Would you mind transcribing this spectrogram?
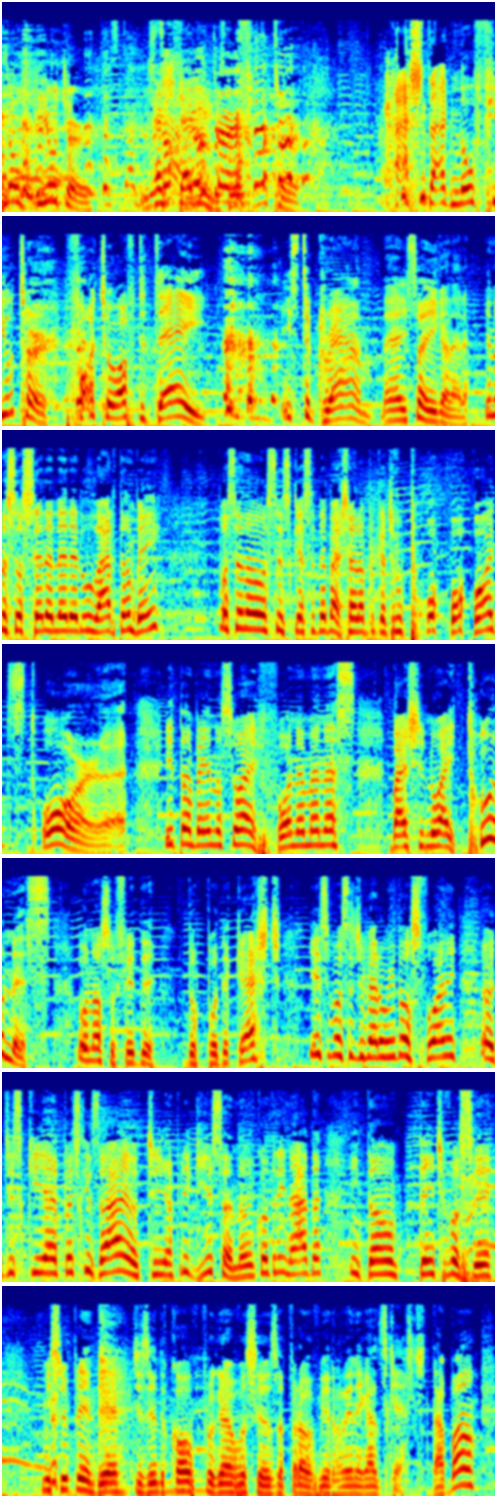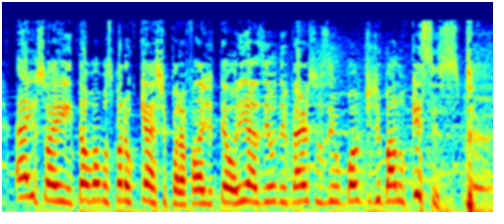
No filter. Hashtag filter. Hashtag no filter, photo of the day, Instagram. É isso aí, galera. E no seu celular também, você não se esqueça de baixar o aplicativo Pod Store. E também no seu iPhone, manas, baixe no iTunes o nosso feed do podcast. E se você tiver um Windows Phone, eu disse que ia pesquisar, eu tinha preguiça, não encontrei nada. Então tente você me surpreender dizendo qual programa você usa para ouvir Renegados Cast, tá bom? É isso aí, então vamos para o cast para falar de teorias e universos e um monte de maluquices.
